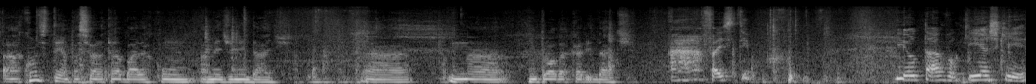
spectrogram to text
há quanto tempo a senhora trabalha com a mediunidade ah, na, em prol da caridade? Ah, faz tempo. E eu tava aqui, acho que,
